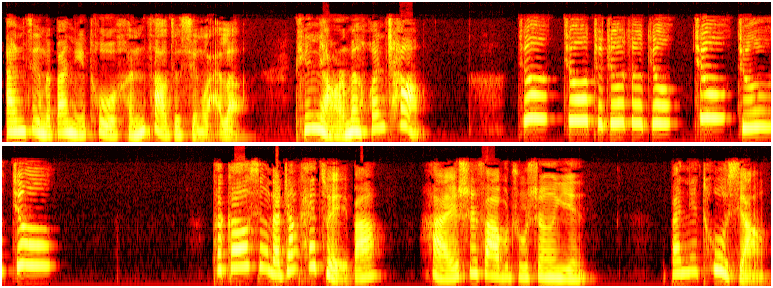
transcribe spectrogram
安静的班尼兔很早就醒来了，听鸟儿们欢唱：啾啾啾啾啾啾。啾啾啾！他高兴地张开嘴巴，还是发不出声音。班尼兔想：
